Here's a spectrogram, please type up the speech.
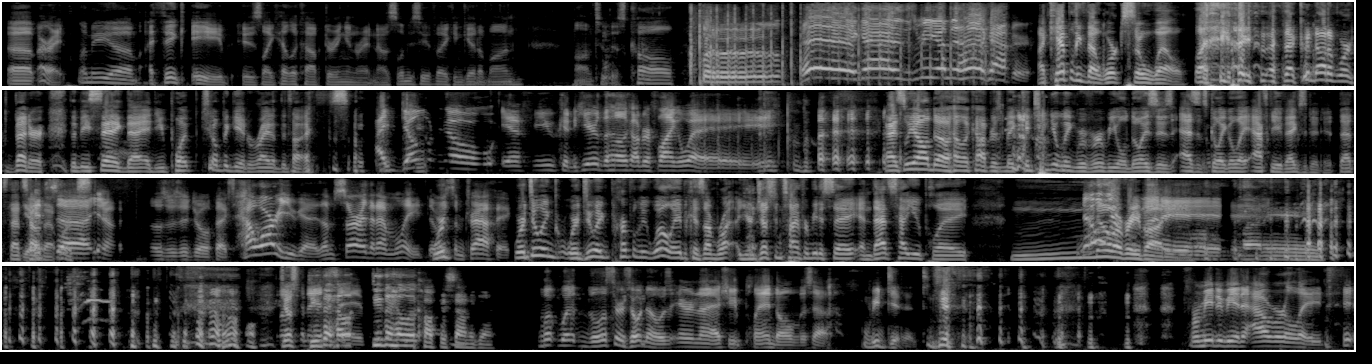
Uh, all right, let me. Um, I think Abe is like helicoptering in right now, so let me see if I can get him on onto this call. Hey guys, it's me on the helicopter. I can't believe that worked so well. Like that could not have worked better than me saying that and you point jumping in right at the time. So. I don't know if you could hear the helicopter flying away, but As we all know, helicopters make continuing reverberal noises as it's going away after you've exited it. That's that's how that it's uh, works. you know those residual effects. How are you guys? I'm sorry that I'm late. There We're- was some traffic. We're doing we're doing perfectly well, eh? Because I'm right. You're just in time for me to say, and that's how you play. No, No, everybody. everybody. Just do the hel- do the helicopter sound again. What, what the listeners don't know is Aaron and I actually planned all of this out. We didn't. For me to be an hour late.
